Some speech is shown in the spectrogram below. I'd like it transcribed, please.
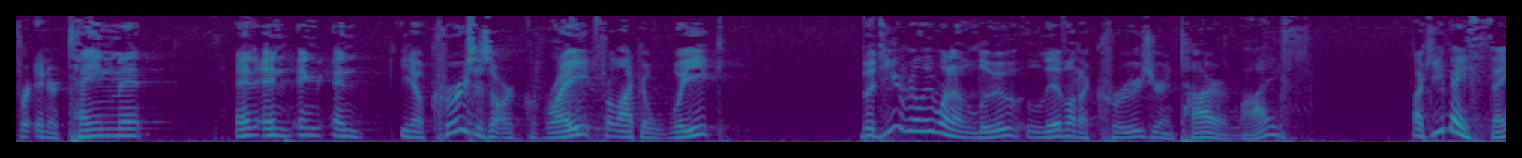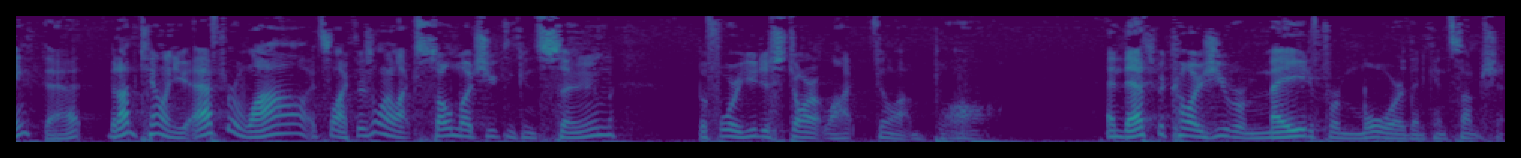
for entertainment, and and and, and you know cruises are great for like a week, but do you really want to live live on a cruise your entire life? Like you may think that, but I'm telling you, after a while, it's like there's only like so much you can consume before you just start like feeling like blah. And that's because you were made for more than consumption.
